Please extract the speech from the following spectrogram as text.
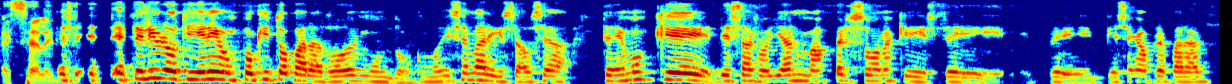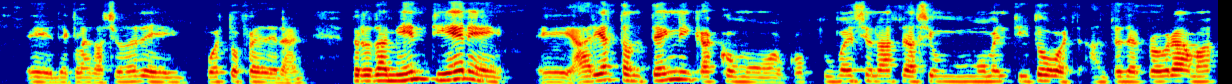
Excelente. Este, este, libro tiene un poquito para todo el mundo, como dice Marisa, o sea, tenemos que desarrollar más personas que se eh, empiecen a preparar eh, declaraciones de impuesto federal, pero también tiene eh, áreas tan técnicas como, como, tú mencionaste hace un momentito antes del programa,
